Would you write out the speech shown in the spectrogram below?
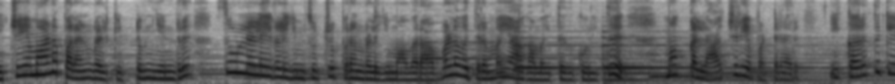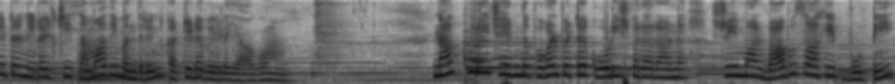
நிச்சயமான பலன்கள் கிட்டும் என்று சூழ்நிலைகளையும் சுற்றுப்புறங்களையும் அவர் அவ்வளவு திறமையாக அமைத்தது குறித்து மக்கள் ஆச்சரியப்பட்டனர். இக்கருத்து கேட்ட நிகழ்ச்சி சமாதி மந்திரின் கட்டிட வேலையாகும். நாக்பூரைச் சேர்ந்த புகழ்பெற்ற கோடீஸ்வரரான ஸ்ரீமான் பாபு சாஹிப் பூட்டி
